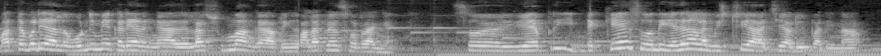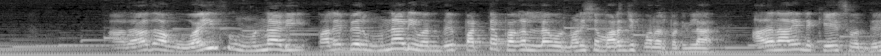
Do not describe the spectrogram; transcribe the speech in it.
மற்றபடி அதில் ஒன்றுமே கிடையாதுங்க. அதெல்லாம் சும்மாங்க அப்படிங்கிற பல பேர் சொல்றாங்க. ஸோ இது எப்படி இந்த கேஸ் வந்து எதனால மிஸ்ட்ரி ஆச்சு அப்படின்னு பார்த்தீங்கன்னா அதாவது அவங்க ஒய்ஃப் முன்னாடி பல பேர் முன்னாடி வந்து பட்ட பகலில் ஒரு மனுஷன் மறைஞ்சு போனார் பார்த்தீங்களா அதனால இந்த கேஸ் வந்து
